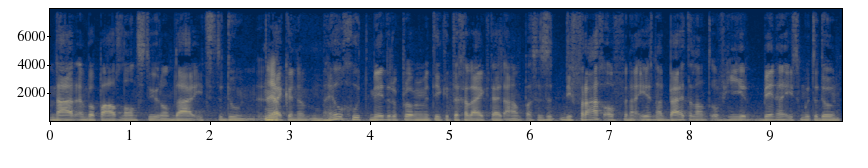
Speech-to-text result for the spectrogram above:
naar een bepaald land sturen om daar iets te doen. Ja. Wij kunnen heel goed meerdere problematieken tegelijkertijd aanpassen. Dus die vraag of we nou eerst naar het buitenland of hier binnen iets moeten doen...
